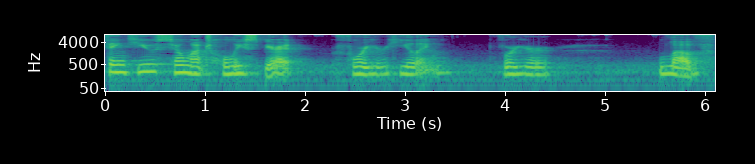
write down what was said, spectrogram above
Thank you so much, Holy Spirit, for your healing, for your love.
